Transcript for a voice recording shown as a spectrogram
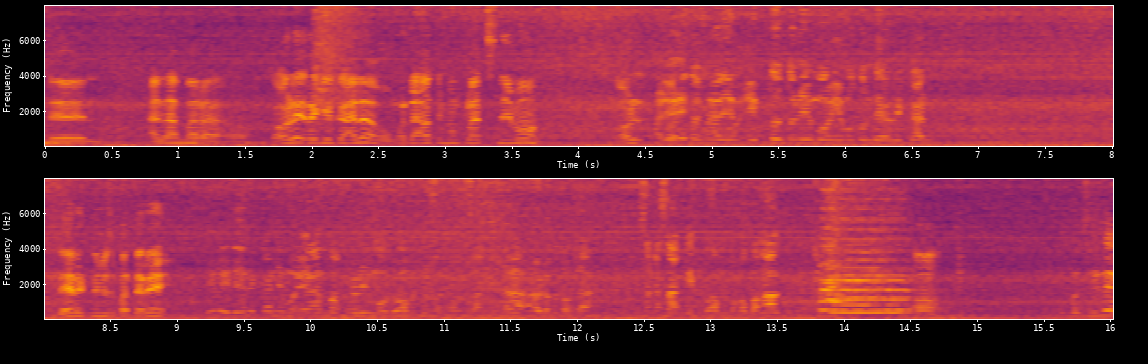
Then, ana para, oh, kauli, rin ka ala, kung madaot yung clutch ni mo. Kauli, Ano dito sa ipton to nimo, imo tong direct kan. direct nimo sa battery. Dili, direct kan nimo, yung ambak nimo, duha pa to sa kasakit na, ano pa to sa sa kasakit, duha pa to kabangag. Oh, Di pa sila.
